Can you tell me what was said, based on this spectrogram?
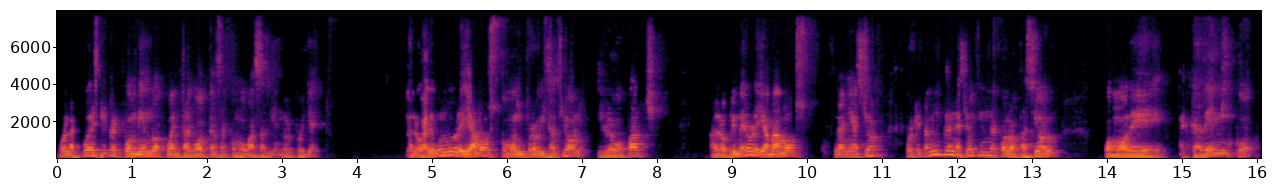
o las puedes ir respondiendo a cuentagotas a cómo va saliendo el proyecto. A lo segundo le llamamos como improvisación y luego parche. A lo primero le llamamos planeación, porque también planeación tiene una connotación como de académico,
